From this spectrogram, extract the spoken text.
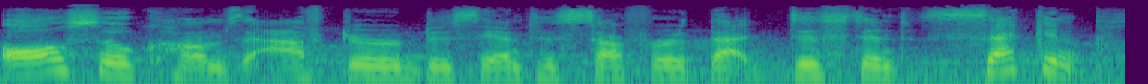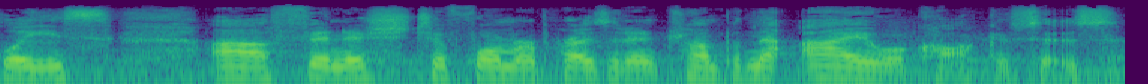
also comes after DeSantis suffered that distant second place uh, finish to former President Trump in the Iowa caucuses.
